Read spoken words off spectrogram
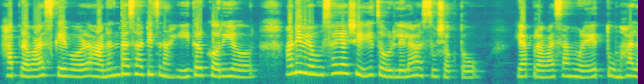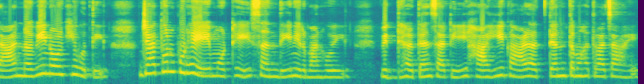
हा प्रवास केवळ आनंदासाठीच नाही तर करिअर आणि व्यवसायाशी जोडलेला असू शकतो. या प्रवासामुळे तुम्हाला नवीन ओळखी होतील ज्यातून पुढे मोठी संधी निर्माण होईल. विद्यार्थ्यांसाठी हाही काळ अत्यंत महत्त्वाचा आहे.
